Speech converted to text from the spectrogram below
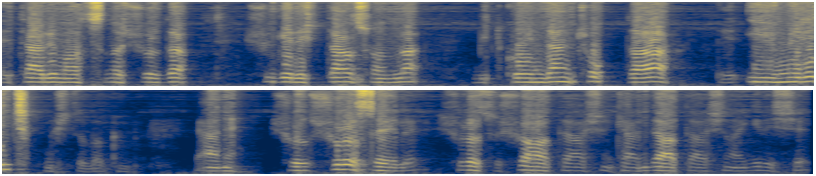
Ethereum aslında şurada şu gelişten sonra Bitcoin'den çok daha e, ivmeli çıkmıştı bakın. Yani şu, şurası hele şurası şu ATH'ın kendi ATH'ına girişi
